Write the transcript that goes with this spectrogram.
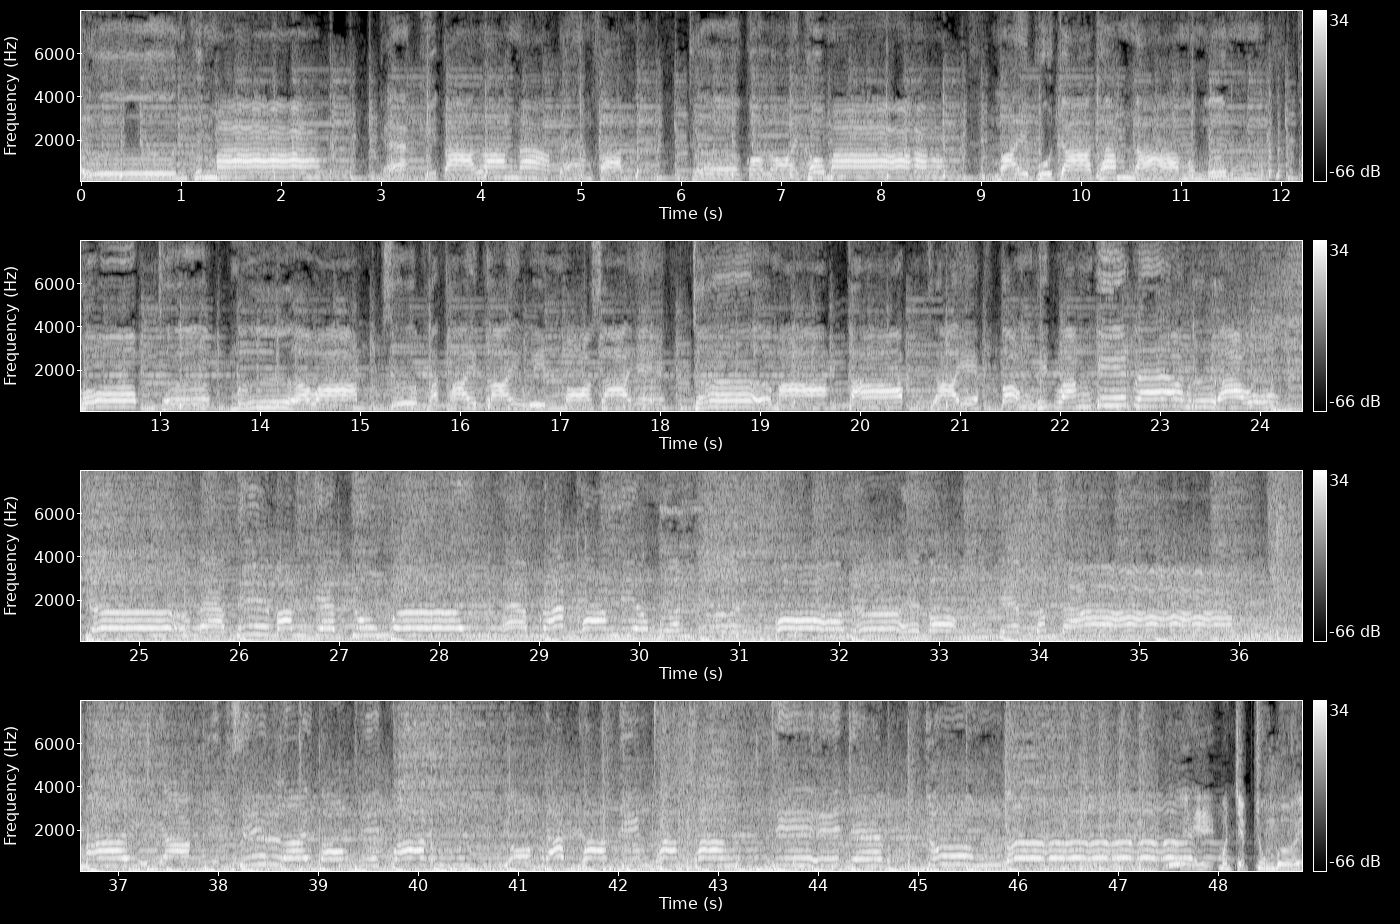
ตื่นขึ้นมา แกะขี้ตาล้างหน้าแปรงฟัน เธอก็ลอยเข้ามา ไม่พูดจาทำหน้าเหมือนมึนพบเธอเมื่อวานซื้อผัดไทยไกลวินมอไซค์เธอมากับใคร ต้องผิดหวังอีกแล้วหรือเรา เจอแบบนี้มันเจ็บจุงเบย แอบรักความเดียวเหมือนเคยก็เลยต้องเจ็บซ้ำซ้ำไม่อยากผิดศีลเลยต้องผิดหวังยอมรับความจริงทั้งทั้งที่เจ็บจุงเบย มันเจ็บจุงเบย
